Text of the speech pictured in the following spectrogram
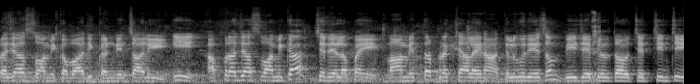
ప్రజాస్వామికవాది ఖండించాలి. ఈ అప్రజాస్వామిక చర్యలపై మా మిత్ర ప్రక్షాలైన తెలుగుదేశం బీజేపీలతో చర్చించి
